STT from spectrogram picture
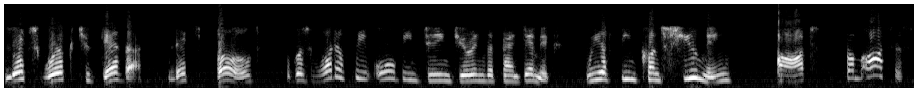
Let's work together. Let's build. Because what have we all been doing during the pandemic? We have been consuming art from artists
